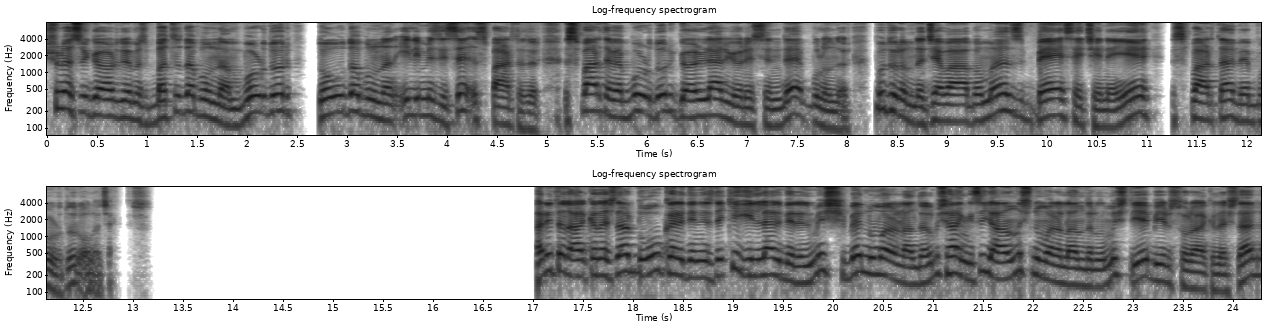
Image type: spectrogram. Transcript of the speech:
Şurası gördüğümüz batıda bulunan Burdur, Doğuda bulunan ilimiz ise Isparta'dır. Isparta ve Burdur göller yöresinde bulunur. Bu durumda cevabımız B seçeneği Isparta ve Burdur olacaktır. Haritada arkadaşlar Doğu Karadeniz'deki iller verilmiş ve numaralandırılmış. Hangisi yanlış numaralandırılmış diye bir soru arkadaşlar.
